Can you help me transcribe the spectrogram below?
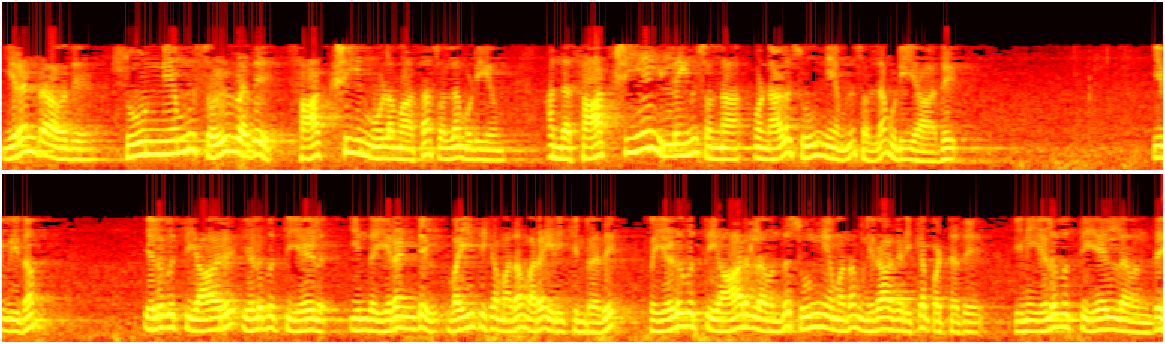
இரண்டாவது சூன்யம்னு சொல்வது சாட்சியின் மூலமா தான் சொல்ல முடியும். அந்த சாட்சியே இல்லைன்னு சொன்னா உன்னால சூன்யம்னு சொல்ல முடியாது. இவ்விதம் எழுபத்தி ஆறு எழுபத்தி ஏழு இந்த இரண்டில் வைதிக மதம் வர இருக்கின்றது. இப்ப எழுபத்தி ஆறுல வந்து சூன்ய மதம் நிராகரிக்கப்பட்டது. இனி எழுபத்தி ஏழுல வந்து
